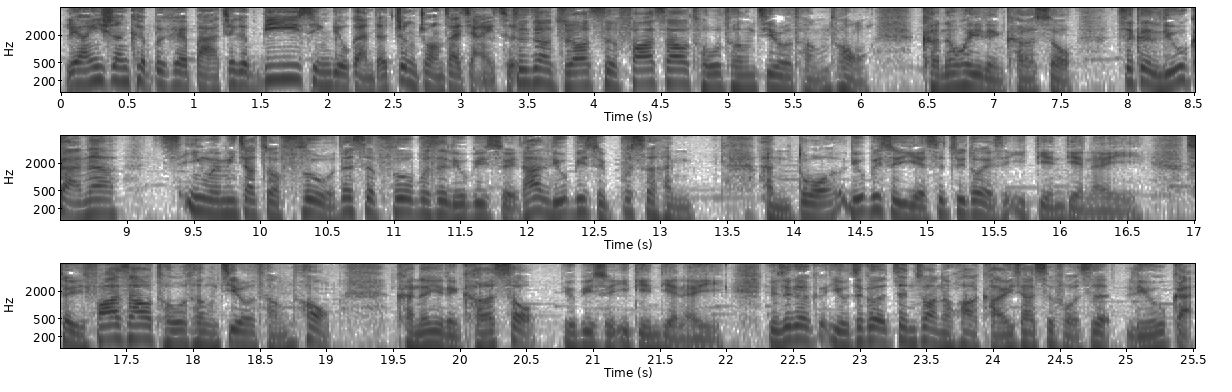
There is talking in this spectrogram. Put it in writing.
梁医生可不可以把这个 B 型流感的症状再讲一次？症状主要是发烧、头疼、肌肉疼痛，可能会有点咳嗽。这个流感呢，英文名叫做 flu，但是 flu 不是流鼻水，它流鼻水不是很。很多流鼻水也是最多也是一点点而已，所以发烧、头疼、肌肉疼痛，可能有点咳嗽，流鼻水一点点而已。有这个有这个症状的话，考虑一下是否是流感。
